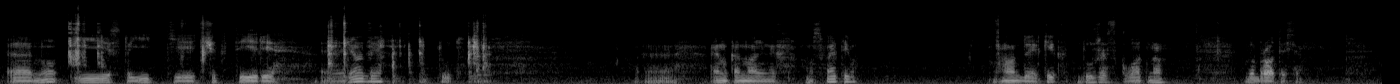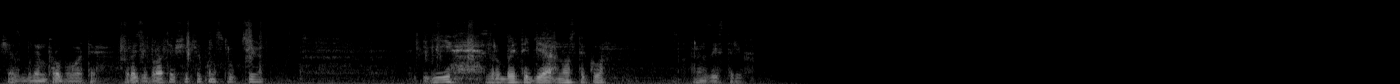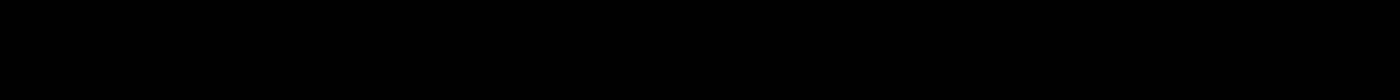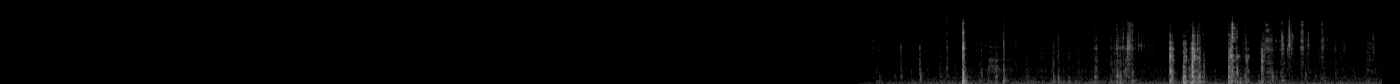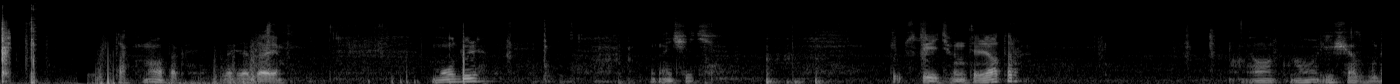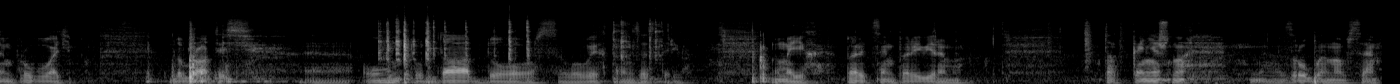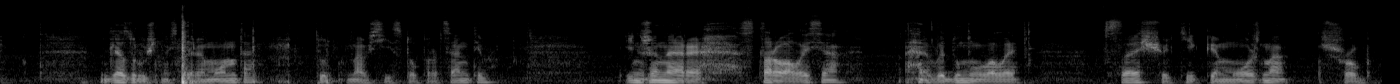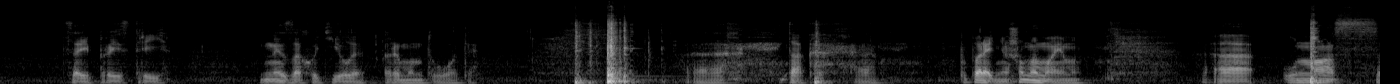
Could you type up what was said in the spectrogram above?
Е, Ну і стоїть 4 ряди тут е, N-канальних мосфетів, до яких дуже складно добратися. Зараз будемо пробувати розібрати всю цю конструкцію і зробити діагностику транзисторів. Отак виглядає модуль. Значить, тут стоїть вентилятор. От, ну і зараз будемо пробувати добратись е, он туди до силових транзисторів. Ну, ми їх перед цим перевіримо. Так, звісно, зроблено все для зручності ремонту. Тут на всі 100%. Інженери старалися, видумували все, що тільки можна, щоб цей пристрій не захотіли ремонтувати. Е, так, е, попередньо, що ми маємо? Е, у нас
